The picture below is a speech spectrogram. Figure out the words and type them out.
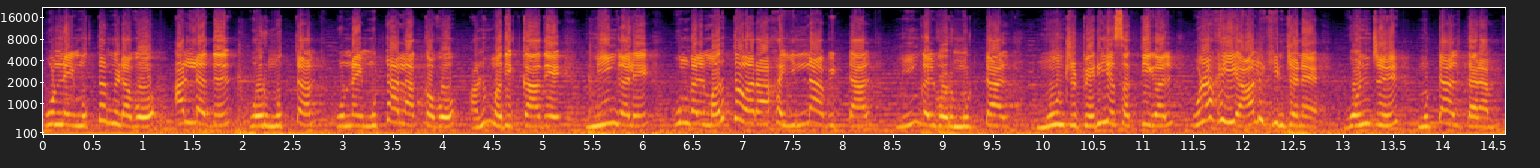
உன்னை முத்தமிடவோ அல்லது ஒரு முத்தம் உன்னை முட்டாளாக்கவோ அனுமதிக்காதே. நீங்களே உங்கள் மருத்துவராக இல்லாவிட்டால் நீங்கள் ஒரு முட்டாள். மூன்று பெரிய சக்திகள் உலகை ஆளுகின்றன. ஒன்று முட்டாள்தனம்.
